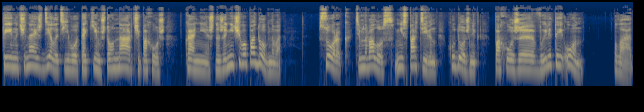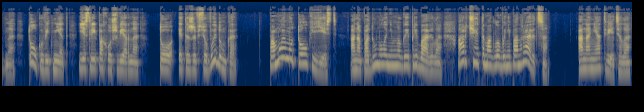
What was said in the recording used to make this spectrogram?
Ты начинаешь делать его таким, что он на Арчи похож. Конечно же, ничего подобного. Сорок, темноволос, не спортивен, художник. Похоже, вылитый он. Ладно, толку ведь нет, если и похож верно, то это же все выдумка. По-моему, толк есть. Она подумала немного и прибавила. Арчи это могло бы не понравиться. Она не ответила.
